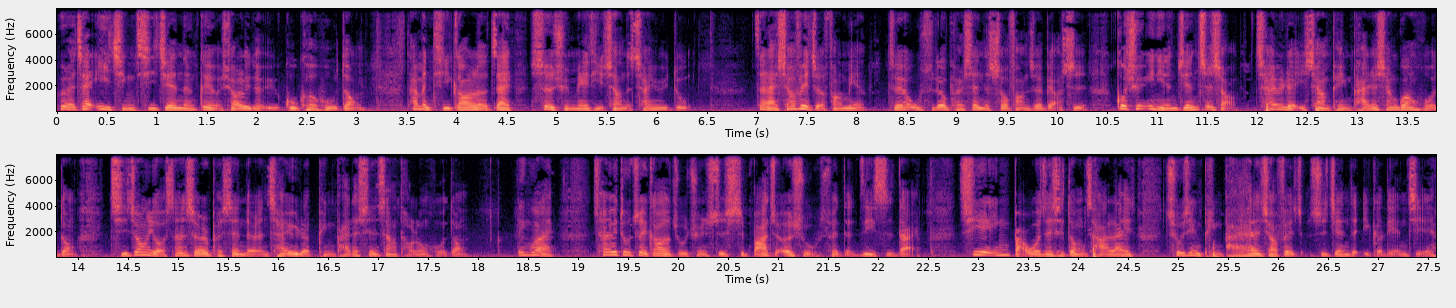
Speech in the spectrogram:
为了在疫情期间能更有效率地与顾客互动，他们提高了在社群媒体上的参与度。再来，消费者方面，则有五十六 percent 的受访者表示，过去一年间至少参与了一项品牌的相关活动，其中有三十二 percent 的人参与了品牌的线上讨论活动。另外，参与度最高的族群是十八至二十五岁的 Z 世代，企业应把握这些洞察来促进品牌和消费者之间的一个连结。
